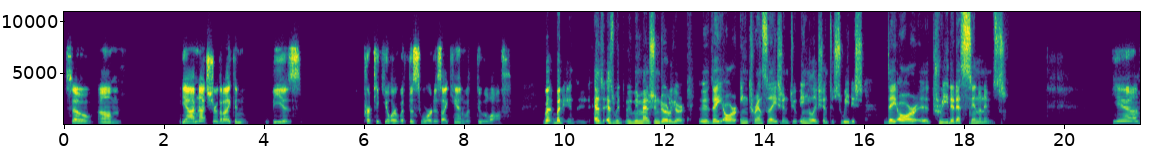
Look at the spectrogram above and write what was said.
So um, yeah, I'm not sure that I can be as particular with this word as I can with doulos. But but as as we we mentioned earlier, uh, they are in translation to English and to Swedish. They are uh, treated as synonyms. Yeah.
